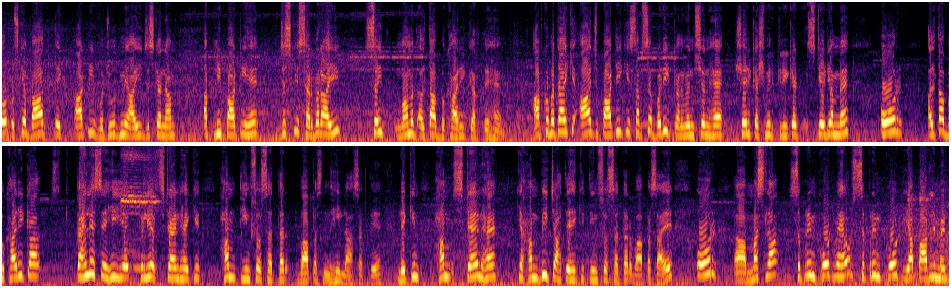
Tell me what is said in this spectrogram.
और उसके बाद एक पार्टी वजूद में आई जिसका नाम अपनी पार्टी है जिसकी सरबराही सईद मोहम्मद अल्ताफ़ बुखारी करते हैं। आपको बताया कि आज पार्टी की सबसे बड़ी कन्वेंशन है शेर कश्मीर क्रिकेट स्टेडियम में और अल्ताफ़ बुखारी का पहले से ही ये क्लियर स्टैंड है कि हम 370 वापस नहीं ला सकते हैं। लेकिन हम स्टैंड है कि हम भी चाहते हैं कि 370 वापस आए और आ, मसला सुप्रीम कोर्ट में है और सुप्रीम कोर्ट या पार्लियामेंट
